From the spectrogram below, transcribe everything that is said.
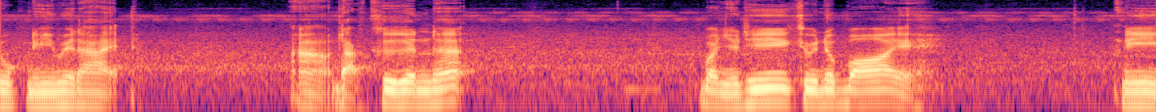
ลูกนี้ไม่ได้ อ้าวดักคืนฮะบอลอยู่ที่คิวินบอย นี่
